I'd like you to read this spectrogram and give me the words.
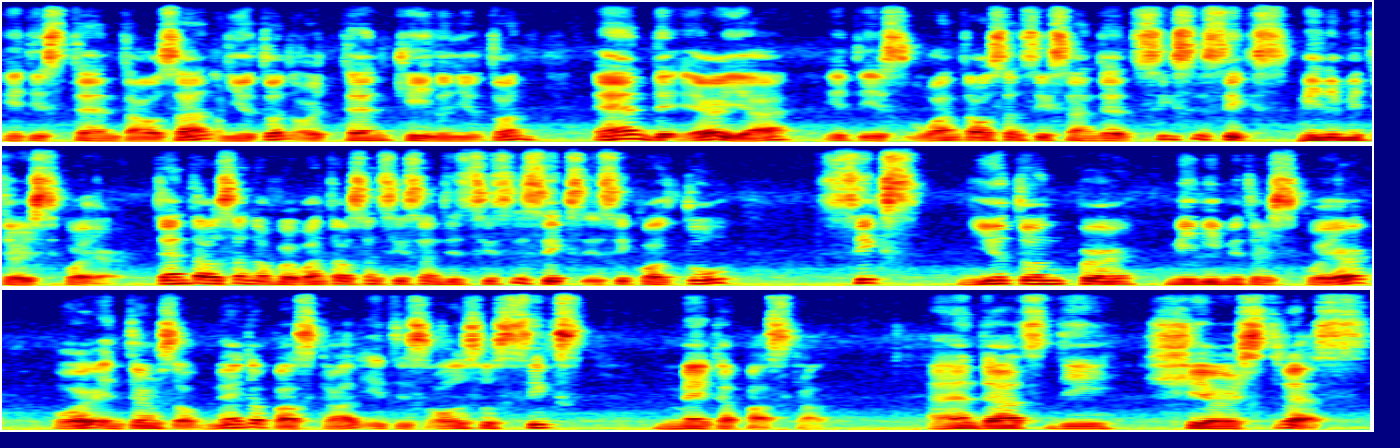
it is 10,000 newton or 10 kilonewton and the area it is 1666 millimeter square. 10,000 over 1666 is equal to 6 newton per millimeter square or in terms of megapascal it is also 6 megapascal. And that's the shear stress.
